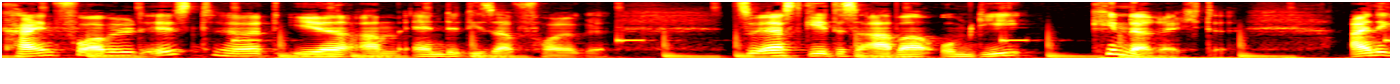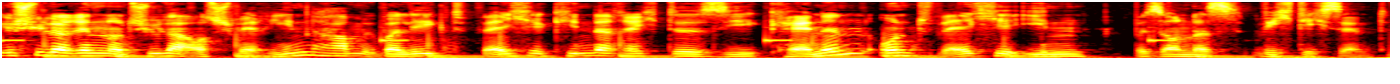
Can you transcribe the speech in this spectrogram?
kein Vorbild ist, hört ihr am Ende dieser Folge. Zuerst geht es aber um die Kinderrechte. Einige Schülerinnen und Schüler aus Schwerin haben überlegt, welche Kinderrechte sie kennen und welche ihnen besonders wichtig sind.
